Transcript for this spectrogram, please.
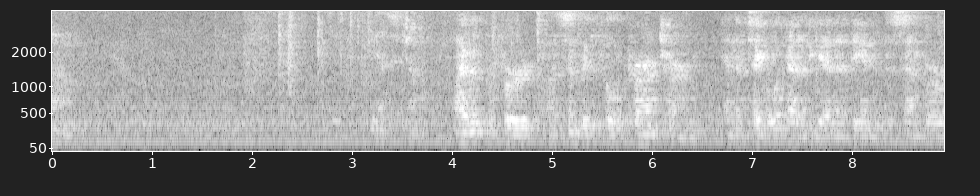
Um, Yes, John. I would prefer uh, simply to fill the current term and then take a look at it again at the end of December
